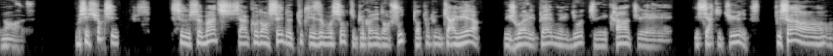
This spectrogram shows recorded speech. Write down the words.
non, euh, c'est sûr que c'est, ce, ce match, c'est un condensé de toutes les émotions que tu peux connaître dans le foot, dans toute une carrière, les joies, les peines, les doutes, les craintes, les, les certitudes, tout ça en,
